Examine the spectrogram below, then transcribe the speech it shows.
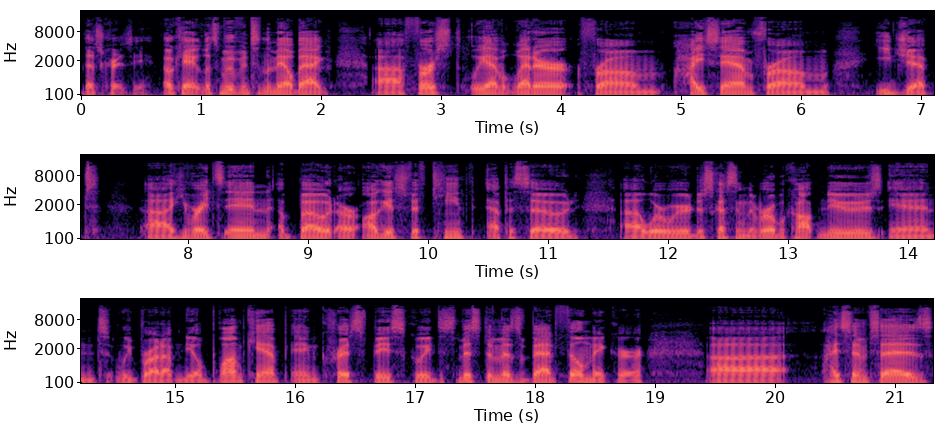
That's crazy. Okay, let's move into the mailbag. Uh, first, we have a letter from Hi Sam from Egypt. Uh, he writes in about our August 15th episode uh, where we were discussing the Robocop news and we brought up Neil Blomkamp, and Chris basically dismissed him as a bad filmmaker. Uh, Sam says,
